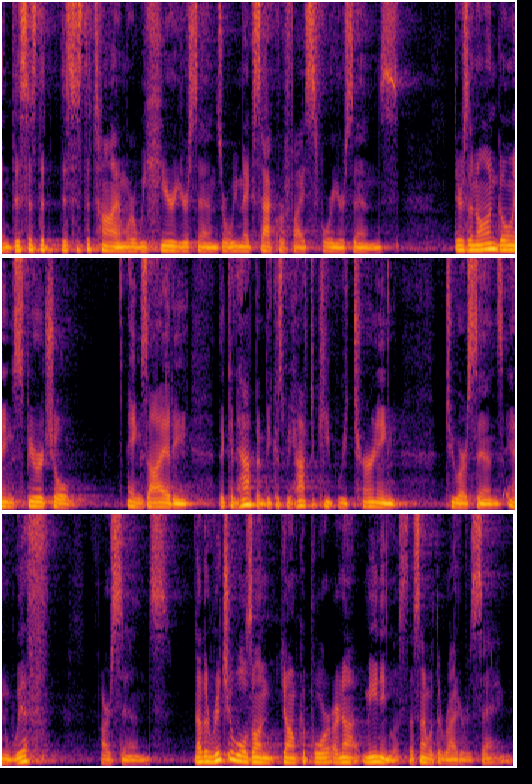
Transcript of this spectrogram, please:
and this is the, this is the time where we hear your sins or we make sacrifice for your sins, there's an ongoing spiritual anxiety that can happen because we have to keep returning to our sins and with our sins. Now, the rituals on Yom Kippur are not meaningless. That's not what the writer is saying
